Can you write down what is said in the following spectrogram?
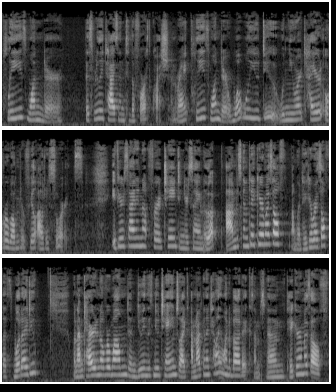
please wonder. This really ties into the fourth question, right? Please wonder what will you do when you are tired, overwhelmed, or feel out of sorts? If you're signing up for a change and you're saying, oh, I'm just going to take care of myself, I'm going to take care of myself, that's what I do when I'm tired and overwhelmed and doing this new change, like I'm not going to tell anyone about it because I'm just going to take care of myself.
